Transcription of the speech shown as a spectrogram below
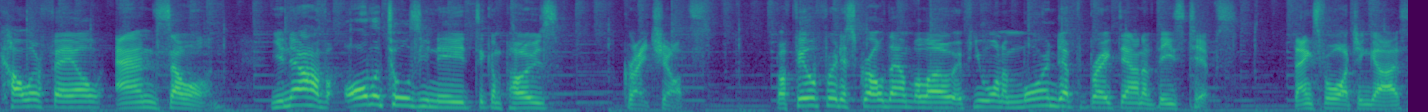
color fail, and so on. You now have all the tools you need to compose great shots. But feel free to scroll down below if you want a more in-depth breakdown of these tips. Thanks for watching guys.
